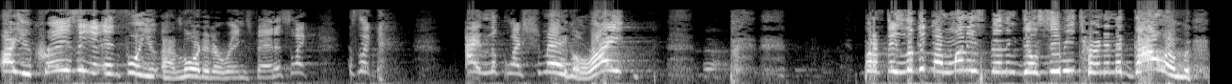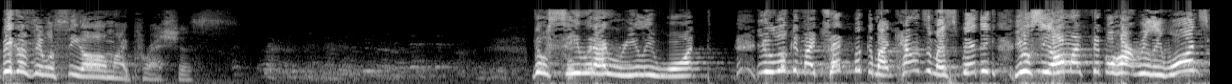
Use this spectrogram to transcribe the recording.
Are you crazy? And, and for you, uh, Lord of the Rings fan, it's like, it's like, I look like Smeagol, right? But if they look at my money spending, they'll see me turn into Gollum because they will see all my precious. They'll see what I really want. You look at my checkbook and my accounts and my spending, you'll see all my fickle heart really wants,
